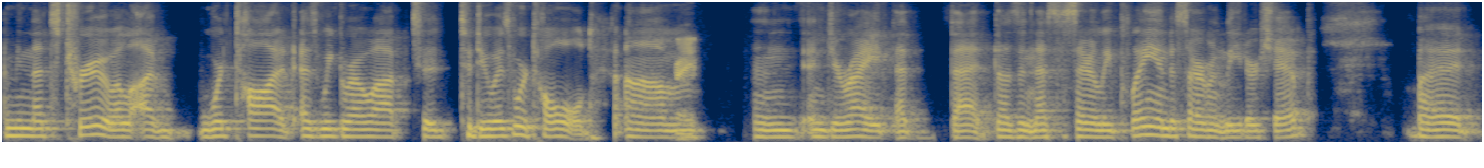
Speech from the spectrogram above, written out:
I mean that's true. Lot, we're taught as we grow up to to do as we're told. Um, right. and and you're right that that doesn't necessarily play into servant leadership but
